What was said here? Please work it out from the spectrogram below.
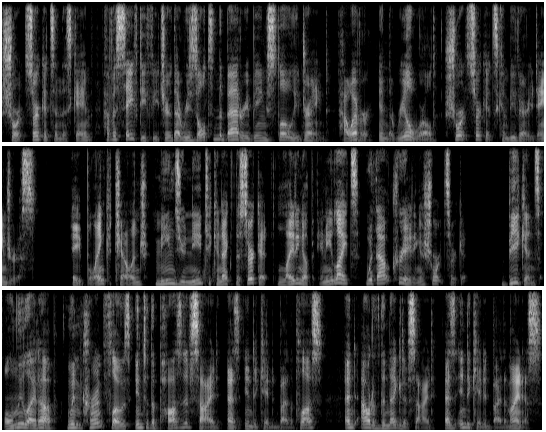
Short circuits in this game have a safety feature that results in the battery being slowly drained. However, in the real world, short circuits can be very dangerous. A blank challenge means you need to connect the circuit, lighting up any lights without creating a short circuit. Beacons only light up when current flows into the positive side as indicated by the plus, and out of the negative side as indicated by the minus.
